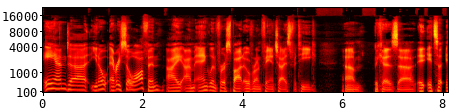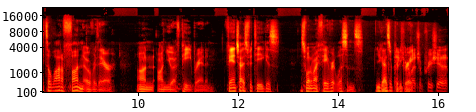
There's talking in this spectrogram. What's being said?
And uh, you know, every so often, I I'm angling for a spot over on Franchise Fatigue um, because uh, it, it's a it's a lot of fun over there on on UFP. Brandon, Franchise Fatigue is is one of my favorite listens. You guys are pretty Thanks great. much. Appreciate it.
